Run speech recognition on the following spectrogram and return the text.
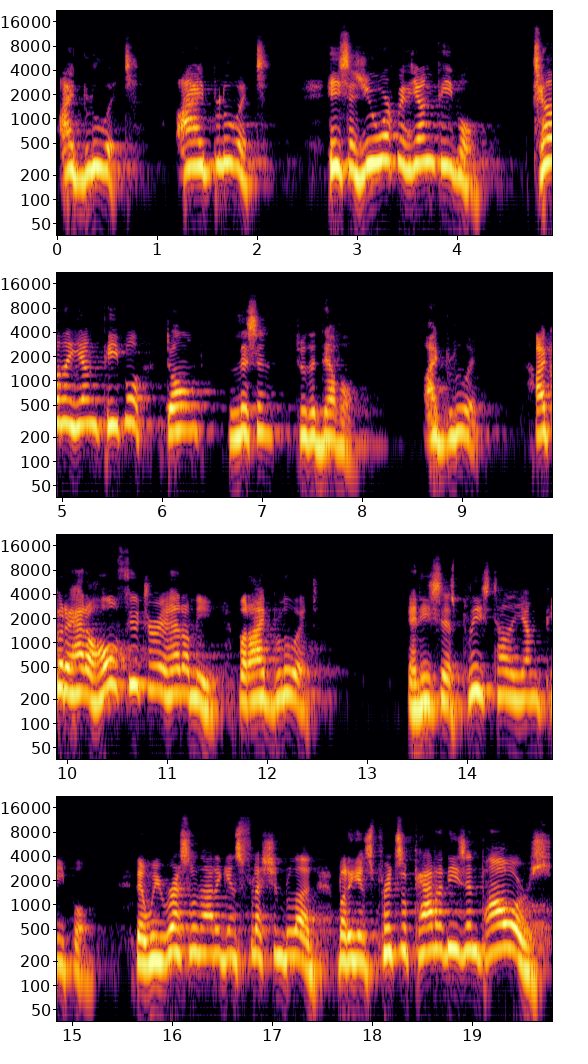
I blew it. I blew it. He says, You work with young people. Tell the young people, don't listen to the devil. I blew it. I could have had a whole future ahead of me, but I blew it. And he says, Please tell the young people that we wrestle not against flesh and blood, but against principalities and powers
